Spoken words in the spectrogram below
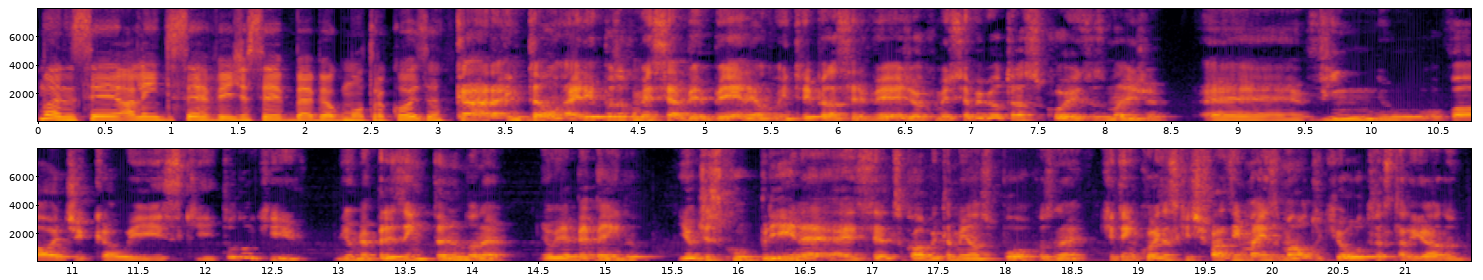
Mano, você, além de cerveja, você bebe alguma outra coisa? Cara, então, aí depois eu comecei a beber, né? Eu entrei pela cerveja, eu comecei a beber outras coisas, manja. É, vinho, vodka, whisky, tudo que iam me apresentando, né? Eu ia bebendo. E eu descobri, né? Aí você descobre também aos poucos, né? Que tem coisas que te fazem mais mal do que outras, tá ligado?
